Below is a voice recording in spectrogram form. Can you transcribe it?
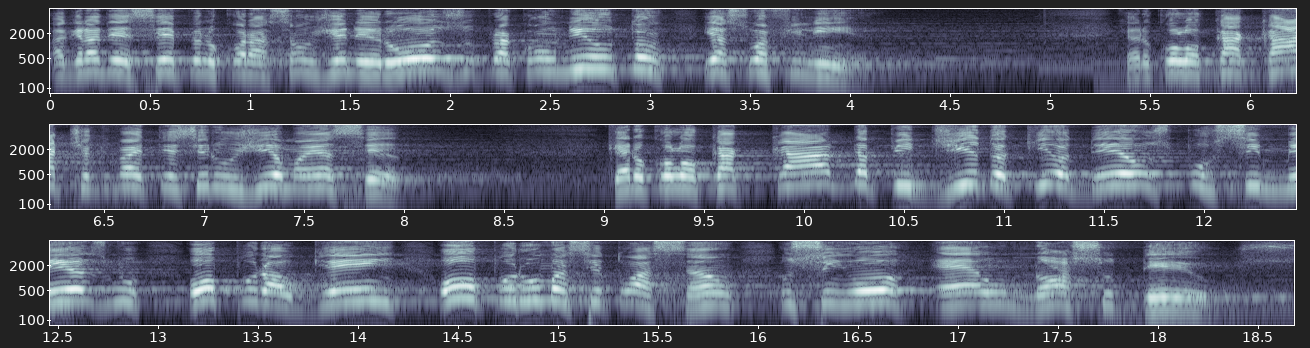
Agradecer pelo coração generoso para com o Newton e a sua filhinha. Quero colocar a Kátia, que vai ter cirurgia amanhã cedo. Quero colocar cada pedido aqui, ó Deus, por si mesmo, ou por alguém, ou por uma situação. O Senhor é o nosso Deus.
